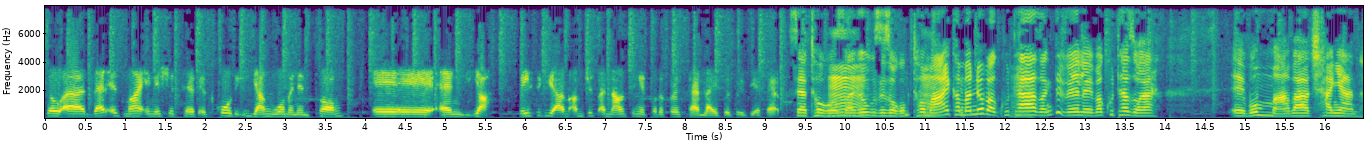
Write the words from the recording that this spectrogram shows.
So uh, that is my initiative. It's called Young Woman in Song. Uh, and yeah, basically I'm, I'm just announcing it for the first time like with ZFM. siyathokoza ke ukuzizwa kokuthoma hayi khamba niyobakhuthaza ngithi vele bakhuthazwa um bomma batshanyana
